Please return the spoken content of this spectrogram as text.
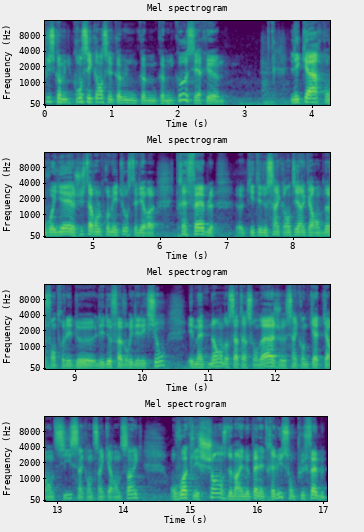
plus comme une conséquence que comme une, comme, comme une cause, c'est-à-dire que l'écart qu'on voyait juste avant le premier tour, c'est-à-dire euh, très faible, euh, qui était de 51-49 entre les deux, les deux favoris d'élection, et maintenant, dans certains sondages, 54-46, 55-45, on voit que les chances de Marine Le Pen d'être élue sont plus faibles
